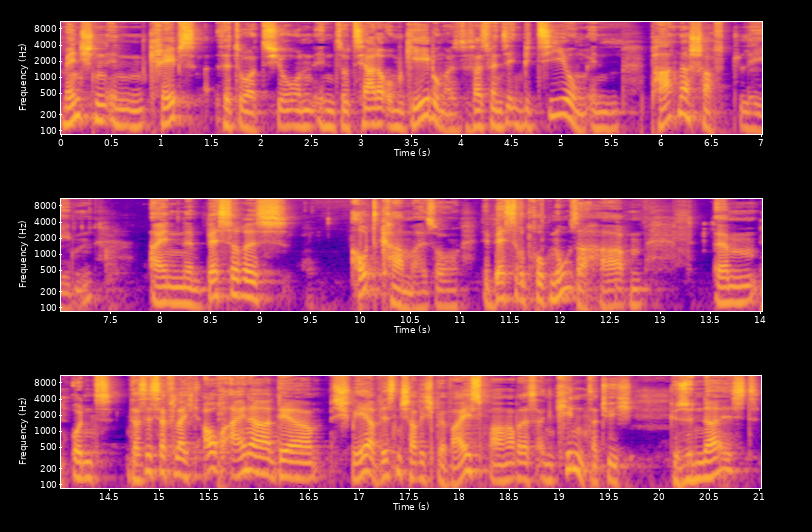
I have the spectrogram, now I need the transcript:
Menschen in Krebssituationen, in sozialer Umgebung, also das heißt, wenn sie in Beziehung, in Partnerschaft leben, ein besseres Outcome, also eine bessere Prognose haben. Ähm, und das ist ja vielleicht auch einer der schwer wissenschaftlich beweisbaren, aber dass ein Kind natürlich gesünder ist,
